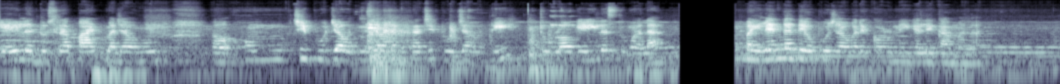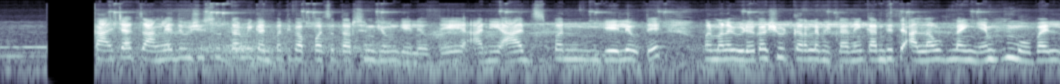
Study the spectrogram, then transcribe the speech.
येईलच दुसरा पार्ट माझ्या होम होमची पूजा होती. म्हणजे माझ्या घराची पूजा होती. तो ब्लॉग येईलच तुम्हाला. पहिल्यांदा देवपूजा वगैरे करून निघाले कामाला. कालच्या चांगल्या दिवशी सुद्धा मी गणपती बाप्पाचं दर्शन घेऊन गेले होते आणि आज पण गेले होते पण मला व्हिडिओ काय शूट करायला भेटला नाही कारण तिथे अलाउड नाही आहे मोबाईल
